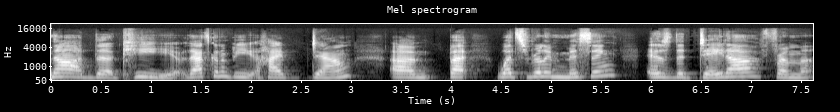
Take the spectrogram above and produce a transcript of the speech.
not the key. That's going to be hyped down. Um, but what's really missing is the data from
